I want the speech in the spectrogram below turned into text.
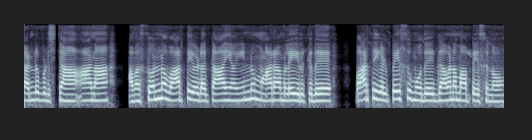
கண்டுபிடிச்சிட்டான். ஆனால் அவன் சொன்ன வார்த்தையோட காயம் இன்னும் மாறாமலே இருக்குது. வார்த்தைகள் பேசும்போது கவனமாக பேசணும்.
